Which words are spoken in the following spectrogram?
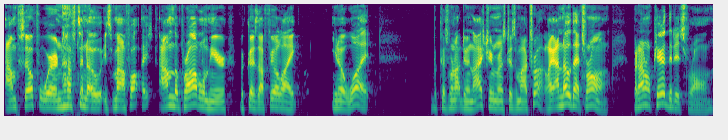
I'm self aware enough to know it's my fault. I'm the problem here because I feel like, you know what? Because we're not doing the ice cream runs because of my truck. Like, I know that's wrong, but I don't care that it's wrong.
